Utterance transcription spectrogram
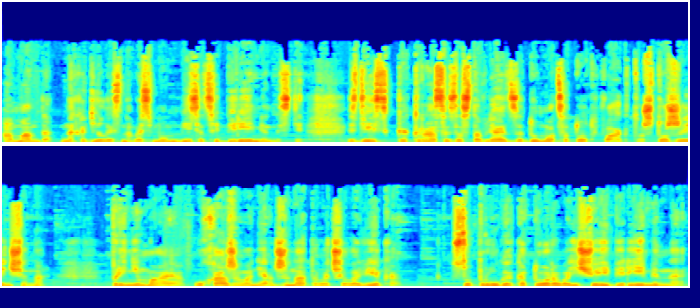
Аманда находилась на восьмом месяце беременности. Здесь как раз и заставляет задуматься тот факт, что женщина принимая ухаживание от женатого человека, супруга которого еще и беременная,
